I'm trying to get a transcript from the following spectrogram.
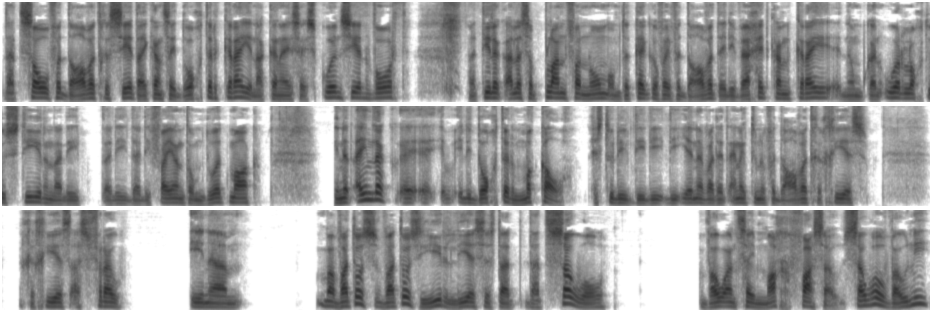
dat Saul vir Dawid gesê het hy kan sy dogter kry en dan kan hy sy skoonseun word. Natuurlik alles 'n plan van hom om te kyk of hy vir Dawid uit die weg uit kan kry en hom kan oorlog toe stuur en dat die dat die dat die vyand hom doodmaak. En uiteindelik eh, eh, het die dogter Mikal is toe die die die die ene wat uiteindelik toe nou vir Dawid gegee is gegee is as vrou. En ehm um, maar wat ons wat ons hier lees is dat dat Saul wou aan sy mag vashou. Saul wou nie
